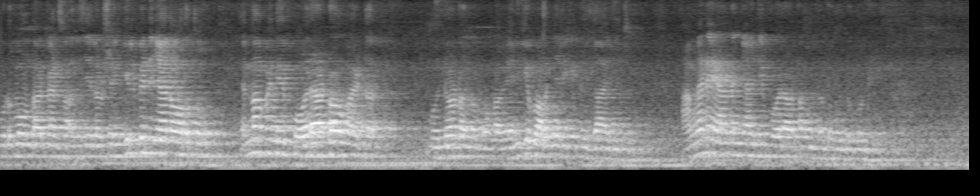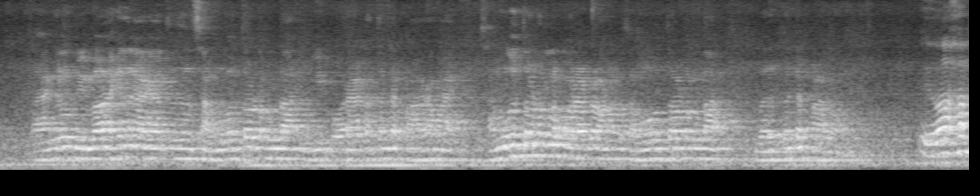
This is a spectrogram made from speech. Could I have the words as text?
കുടുംബം ഉണ്ടാക്കാൻ സാധിച്ചില്ല. പക്ഷേ എങ്കിൽ പിന്നെ ഞാൻ ഓർത്തു എന്നാൽ പിന്നെ പോരാട്ടവുമായിട്ട് മുന്നോട്ടങ്ങ് പോകാം. എനിക്ക് പറഞ്ഞിരിക്കുന്നത് ഇതായിരിക്കും. അങ്ങനെയാണ് ഞാൻ ഈ പോരാട്ടം മുന്നോട്ട് കൊണ്ടുകൊണ്ടിരിക്കുന്നത് താങ്കൾ വിവാഹിതനാകാത്തത് സമൂഹത്തോടുള്ള ഈ പോരാട്ടത്തിന്റെ ഭാഗമായി സമൂഹത്തോടുള്ള പോരാട്ടമാണോ സമൂഹത്തോടുള്ള വെറുപ്പിന്റെ ഭാഗമാണോ? വിവാഹം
